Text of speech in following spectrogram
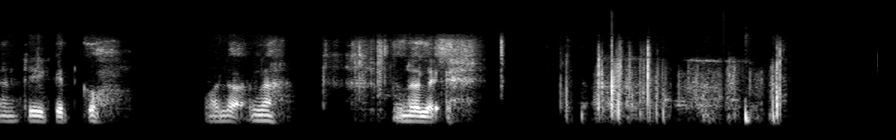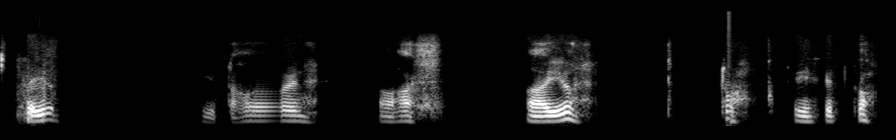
Yung ticket ko. Wala na. Dali. Ayun. Kita ko rin. Wakas. Ayun. Ito, ticket ko.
